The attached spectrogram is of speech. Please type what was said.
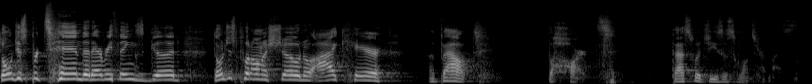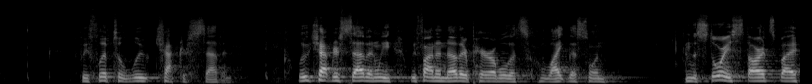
Don't just pretend that everything's good. Don't just put on a show. No, I care about the heart. That's what Jesus wants from us. If we flip to Luke chapter 7, Luke chapter 7, we, we find another parable that's like this one. And the story starts by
